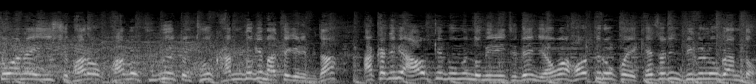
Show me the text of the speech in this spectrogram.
또 하나의 이슈 바로 과거 부부였던 두 감독의 맞대결입니다. 아카데미 9개 부문 노미네이트된 영화 허트로커의 캐서린 비글로 감독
